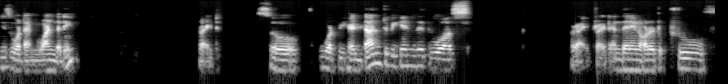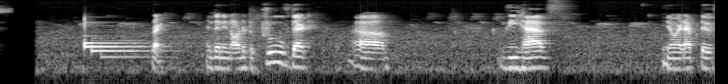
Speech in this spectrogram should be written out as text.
is what I'm wondering right? So what we had done to begin with was right right and then in order to prove right and then in order to prove that uh, we have you know adaptive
